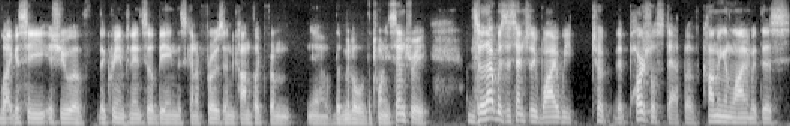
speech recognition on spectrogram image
legacy issue of the Korean Peninsula being this kind of frozen conflict from you know the middle of the 20th century. So that was essentially why we took the partial step of coming in line with this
